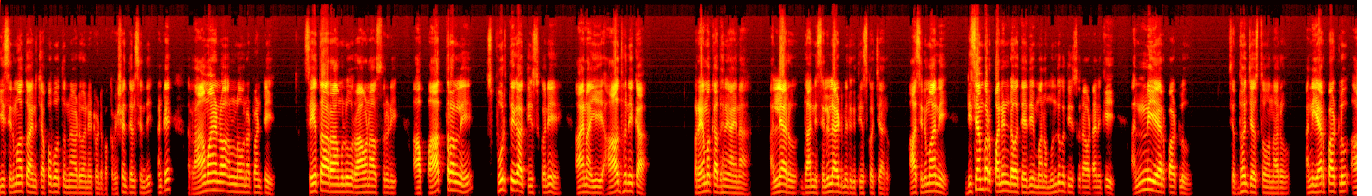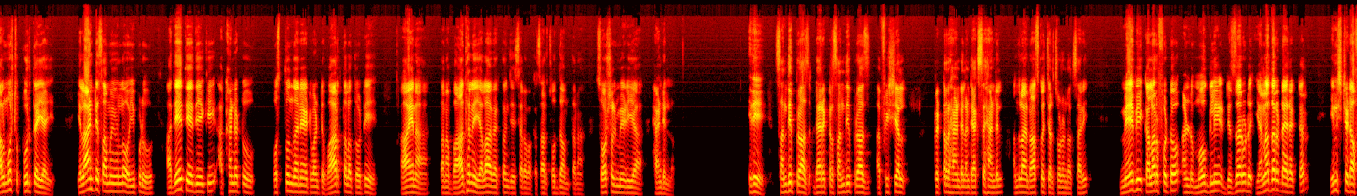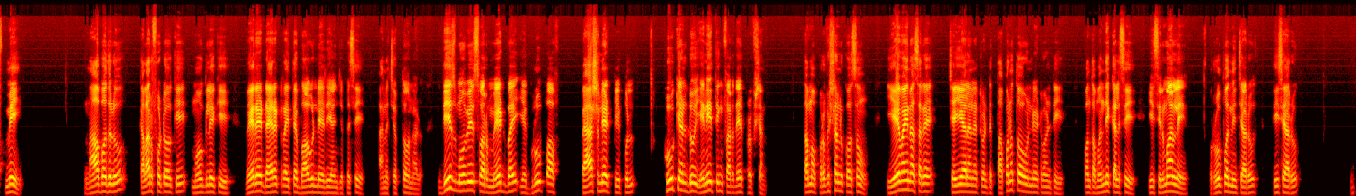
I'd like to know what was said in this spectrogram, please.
ఈ సినిమాతో ఆయన చెప్పబోతున్నాడు అనేటువంటి ఒక విషయం తెలిసింది. అంటే రామాయణంలో ఉన్నటువంటి సీతారాములు రావణాసురుడి ఆ పాత్రల్ని స్ఫూర్తిగా తీసుకొని ఆయన ఈ ఆధునిక ప్రేమ కథని ఆయన అల్లారు దాన్ని సెల్యులాయిడ్ మీదకి తీసుకొచ్చారు. ఆ సినిమాని డిసెంబర్ పన్నెండవ తేదీ మన ముందుకు తీసుకురావడానికి అన్ని ఏర్పాట్లు సిద్ధం చేస్తూ ఉన్నారు. అన్ని ఏర్పాట్లు ఆల్మోస్ట్ పూర్తయ్యాయి. ఇలాంటి సమయంలో ఇప్పుడు అదే తేదీకి అఖండ టూ వస్తుందనేటువంటి వార్తలతోటి ఆయన తన బాధని ఎలా వ్యక్తం చేశారో ఒకసారి చూద్దాం తన సోషల్ మీడియా హ్యాండిల్లో. ఇది Sandeep Raj director Sandeep Raj official twitter handle అంటే ఎక్స్ హ్యాండిల్. అందులో ఆయన రాసుకొచ్చారు చూడండి ఒకసారి. Maybe colour photo and Mowgli deserved another director instead of me. నా బదులు కలర్ ఫోటోకి మోగ్లీకి వేరే డైరెక్టర్ అయితే బాగుండేది అని చెప్పేసి ఆయన చెప్తూ ఉన్నాడు. These movies were made by a group of passionate people who can do anything for their profession తమ ప్రొఫెషన్ కోసం ఏమైనా సరే చేయాలనేటువంటి తపనతో ఉండేటువంటి కొంతమంది కలిసి ఈ సినిమాల్ని రూపొందించారు తీశారు.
